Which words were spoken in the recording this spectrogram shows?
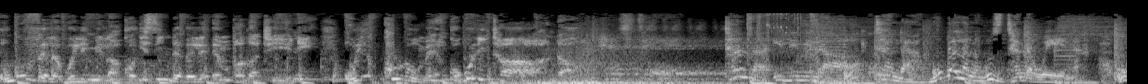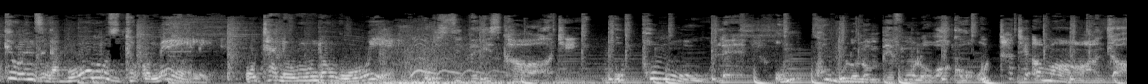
ukuvela kwelimi lakho isindebele emphakathini ulikhulume ngokulithanda. Thanda ilimi lakho? Ukuthanda kubala ngokuzithanda wena. Ukhe wenze ngabomu uzihlogomele uthande umuntu onguye. Usiphe isikhathi. Uphumule. Umkhumbulo nomphefumulo wakho uthathe amandla.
